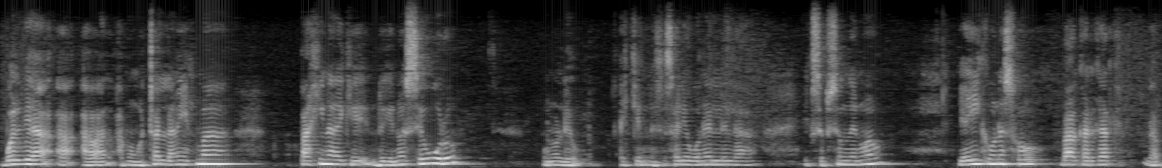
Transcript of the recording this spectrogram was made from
vuelve a, mostrar la misma página de que, no es seguro. Uno le, hay que es necesario ponerle la excepción de nuevo. Y ahí con eso va a cargar la,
